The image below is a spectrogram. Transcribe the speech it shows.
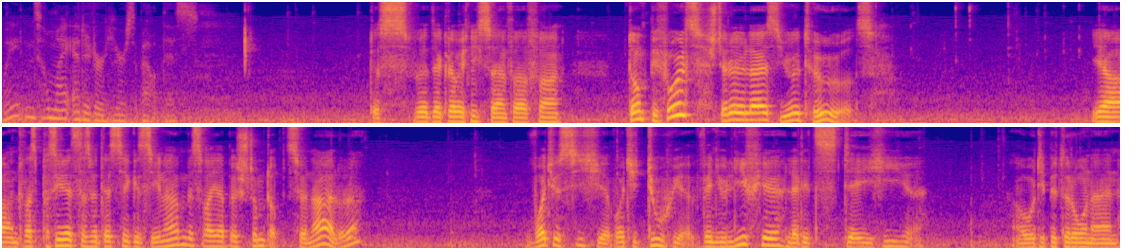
Wait until my editor hears about this. Das wird er, glaube ich, nicht so einfach erfahren. Don't be fools, sterilize your tools. Ja, und was passiert jetzt, dass wir das hier gesehen haben? Das war ja bestimmt optional, oder? What you see here, what you do here. When you leave here, let it stay here. Oh, die bedrohen einen.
